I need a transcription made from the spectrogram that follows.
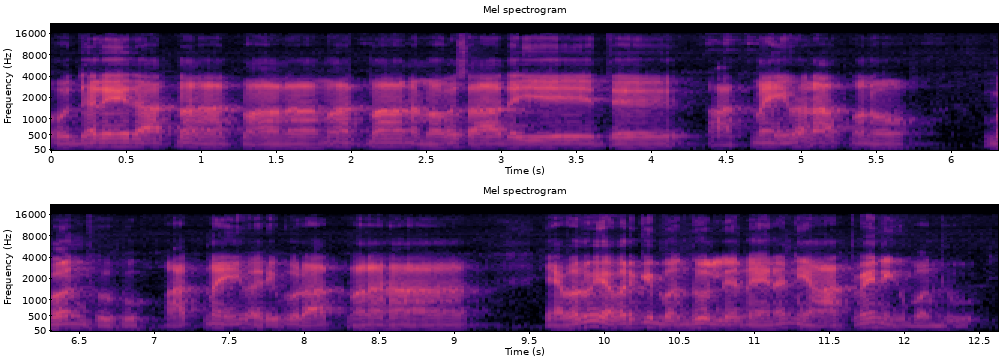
ఉద్ధరేదాత్మనాత్మానామాత్మానమవసాదయేత్ ఆత్మైవరాత్మనో బంధు ఆత్మైవరిపురాత్మన. ఎవరు ఎవరికి బంధువులు లేరునైనా నీ ఆత్మే నీకు బంధువు.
